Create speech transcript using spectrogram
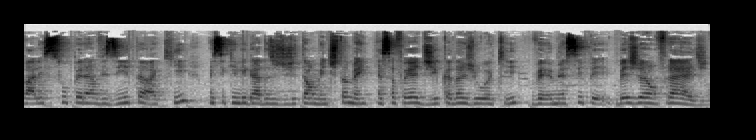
vale super a visita aqui, mas fiquem ligadas digitalmente também. Essa foi a dica da Ju aqui, VMSP. Beijão, Fred!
